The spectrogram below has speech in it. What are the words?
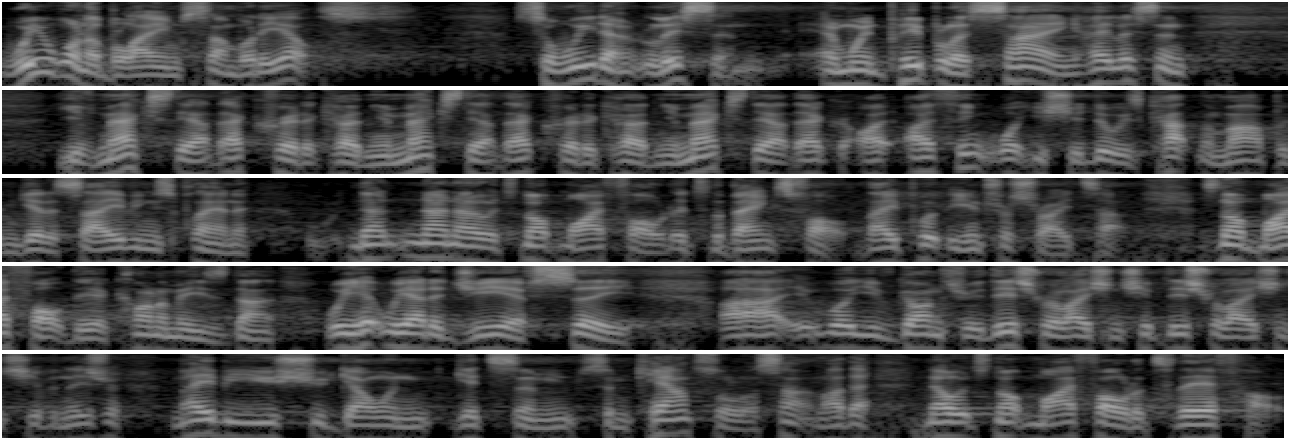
We want to blame somebody else. So we don't listen. And when people are saying, hey, listen, you've maxed out that credit card and you maxed out that credit card and you maxed out that. I, I think what you should do is cut them up and get a savings plan. No, no, no, it's not my fault. It's the bank's fault. They put the interest rates up. It's not my fault. The economy is done. We, we had a GFC. Uh, well, you've gone through this relationship, this relationship, and this. Maybe you should go and get some, some counsel or something like that. No, it's not my fault. It's their fault.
